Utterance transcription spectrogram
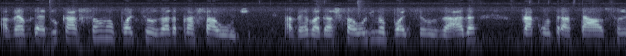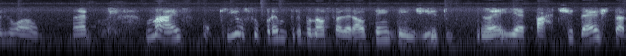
a verba da educação não pode ser usada para a saúde, a verba da saúde não pode ser usada para contratar o São João. Né? Mas o que o Supremo Tribunal Federal tem entendido, né, e é partir desta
